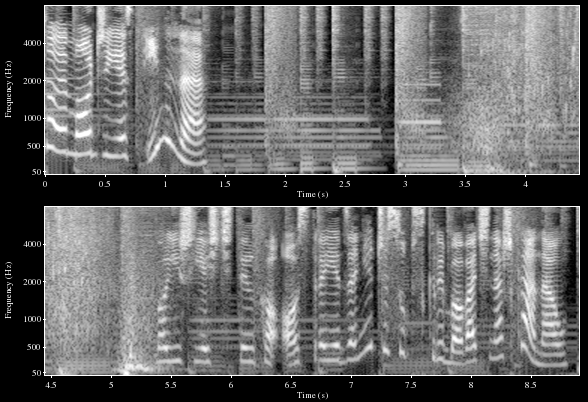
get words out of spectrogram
To emoji jest inne. Wolisz jeść tylko ostre jedzenie, czy subskrybować nasz kanał?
